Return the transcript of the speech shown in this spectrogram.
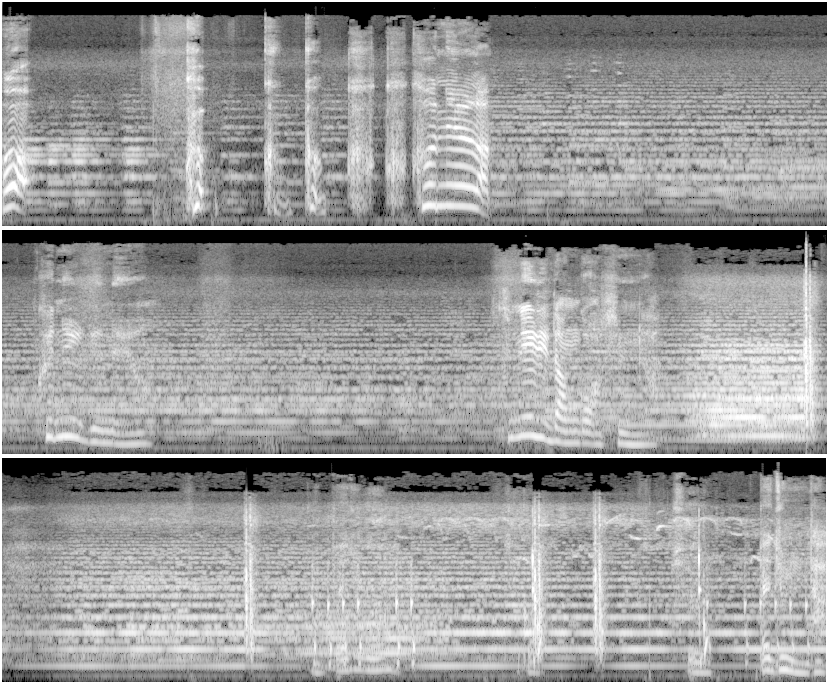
어, 그, 그, 그, 그, 그 큰일 났, 큰일이네요. 큰일이 난 것 같습니다. 빼줍니다.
